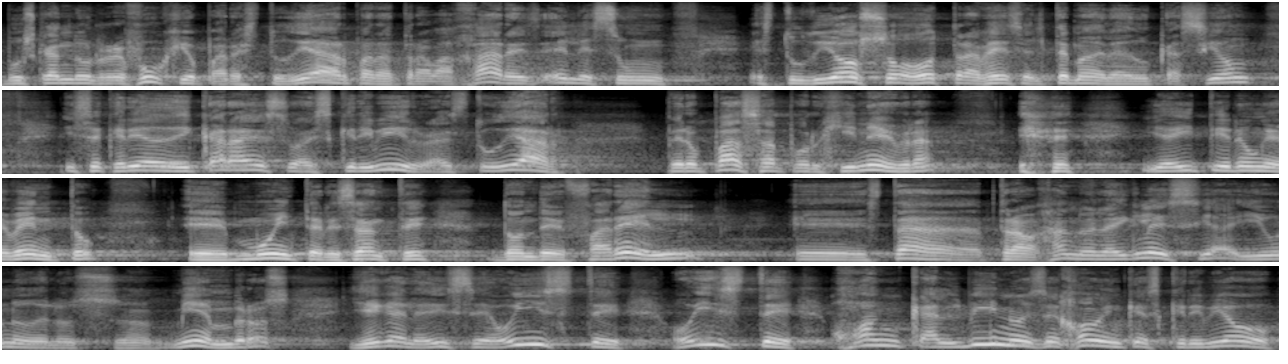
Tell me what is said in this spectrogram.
buscando un refugio para estudiar, para trabajar. Él es un estudioso, otra vez el tema de la educación, y se quería dedicar a eso, a escribir, a estudiar, pero pasa por Ginebra y ahí tiene un evento eh, muy interesante donde Farel eh, está trabajando en la iglesia y uno de los eh, miembros llega y le dice, oíste, oíste, Juan Calvino, ese joven que escribió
